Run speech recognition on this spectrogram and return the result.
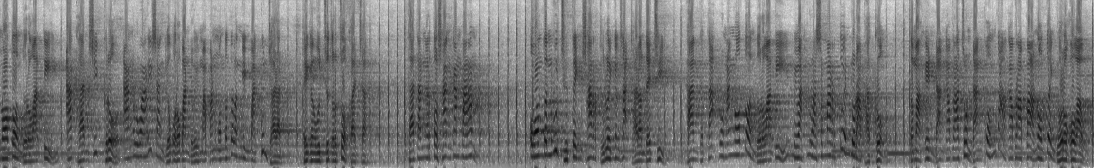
Nata ndrawati agan sigra angluwari sangya para pandhawa mapan wonten telenging pakunjaran. Ingkang wujud reca gajah. Datan ngertos sangkan paran. Wonten wujuding sardula ingkang sakjaran teji. Anggetak punang nata ndrawati miwah Lurah Semar tuwin Lurah Bagong. Kemah kendang kapracon ndang kontal kaprapan nata ing Dwaraka wau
